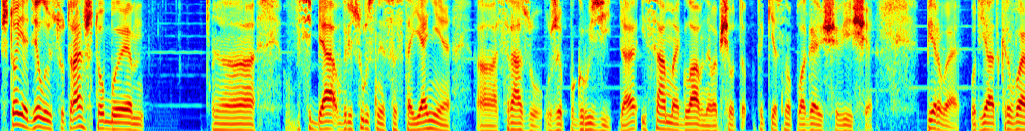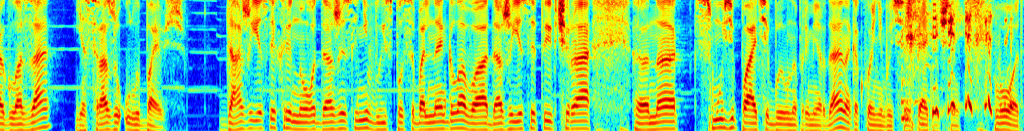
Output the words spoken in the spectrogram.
Что я делаю с утра, чтобы э, в себя в ресурсное состояние э, сразу уже погрузить, да, и самое главное вообще вот такие основополагающие вещи. Первое, вот я открываю глаза, я сразу улыбаюсь. Даже если хреново, даже если не выспался, больная голова, даже если ты вчера э, на смузи-пати был, например, да, на какой-нибудь э, пятничный, вот,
